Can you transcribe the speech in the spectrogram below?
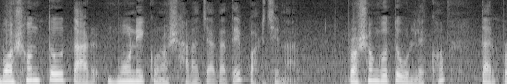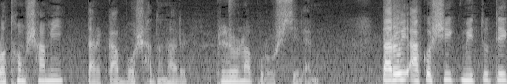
বসন্তও তার মনে কোনো সাড়া জাগাতে পারছে না। প্রসঙ্গত উল্লেখ্য, তার প্রথম স্বামী তার কাব্য সাধনার প্রেরণা পুরুষ ছিলেন। তার ওই আকস্মিক মৃত্যুতে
